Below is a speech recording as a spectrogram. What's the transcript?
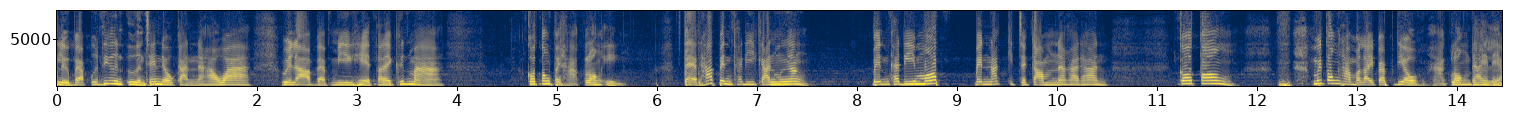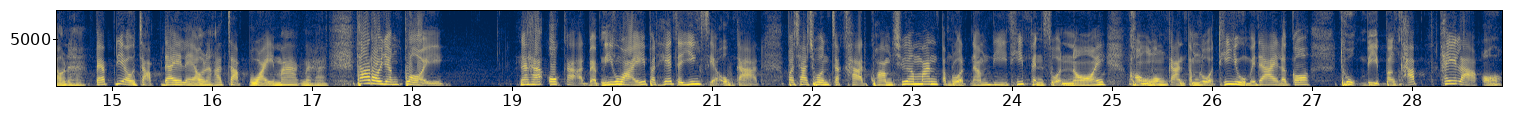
หรือแบบพื้นที่อื่น ๆ เช่นเดียวกันนะคะว่า เวลาแบบมีเหตุอะไรขึ้นมา ก็ต้องไปหากล้องเอง แต่ถ้าเป็นคดีการเมือง เป็นคดีม็อบ เป็นนักกิจกรรมนะคะท่าน ก็ต้องไม่ต้องทำอะไรแป๊บเดียว หากล้องได้แล้วนะคะแป๊บเดียวจับได้แล้วนะคะ จับไวมากนะคะ ถ้าเรายังปล่อยนะคะโอกาสแบบนี้ไว้ประเทศจะยิ่งเสียโอกาส ประชาชนจะขาดความเชื่อมั่นตำรวจน้ำดีที่เป็นส่วนน้อยของวงการตำรวจที่อยู่ไม่ได้ แล้วก็ถูกบีบบังคับให้ลาออก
